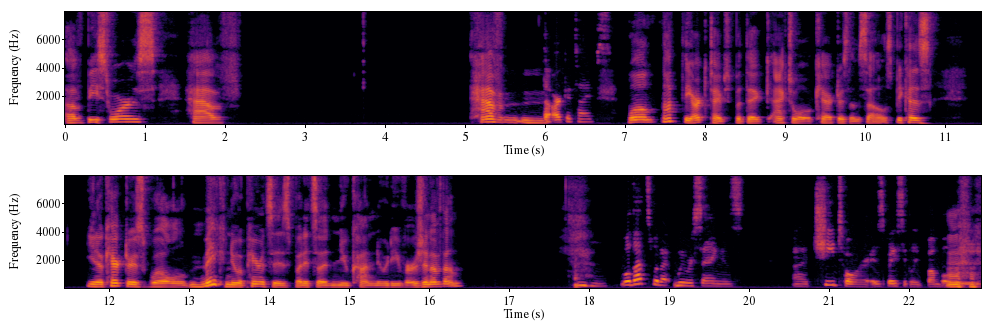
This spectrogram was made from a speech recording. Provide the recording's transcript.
of Beast Wars have have The archetypes. Well, not the archetypes, but the actual characters themselves, because you know characters will make new appearances, but it's a new continuity version of them. Mm-hmm. Well, that's what I, we were saying is uh, Cheetor is basically Bumblebee.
